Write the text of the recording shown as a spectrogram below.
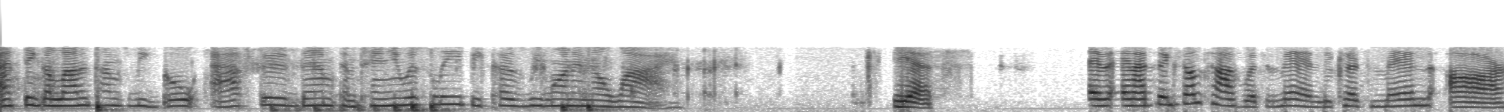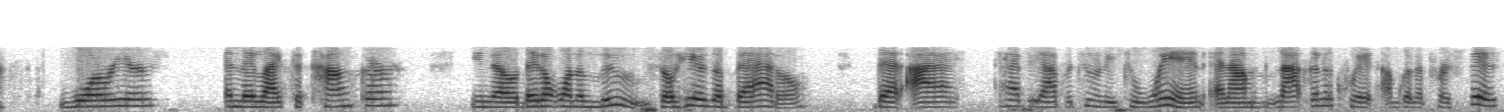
I think a lot of times we go after them continuously because we want to know why. Yes. And and I think sometimes with men because men are warriors and they like to conquer, you know, they don't want to lose. So here's a battle that I have the opportunity to win and I'm not going to quit. I'm going to persist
